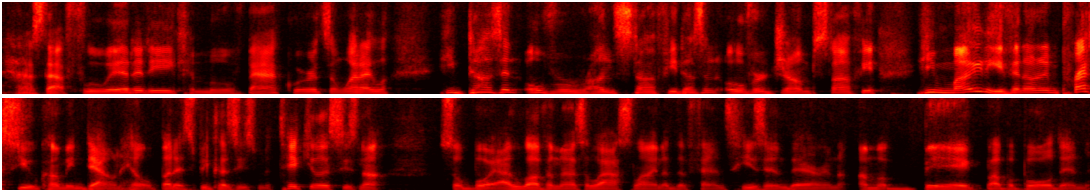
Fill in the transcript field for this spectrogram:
has that fluidity can move backwards and what i love, he doesn't overrun stuff he doesn't overjump stuff he he might even unimpress you coming downhill but it's because he's meticulous he's not so boy, I love him as a last line of defense. He's in there, and I'm a big Bubba Bolden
